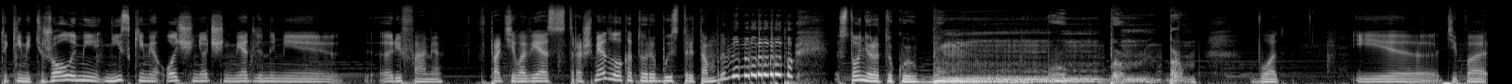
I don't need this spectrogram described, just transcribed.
такими тяжелыми, низкими, очень-очень медленными э, рифами. В противовес трэш-металу, который быстрый, там... Это такой... бум, бум, бум, бум. Вот. И, типа,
